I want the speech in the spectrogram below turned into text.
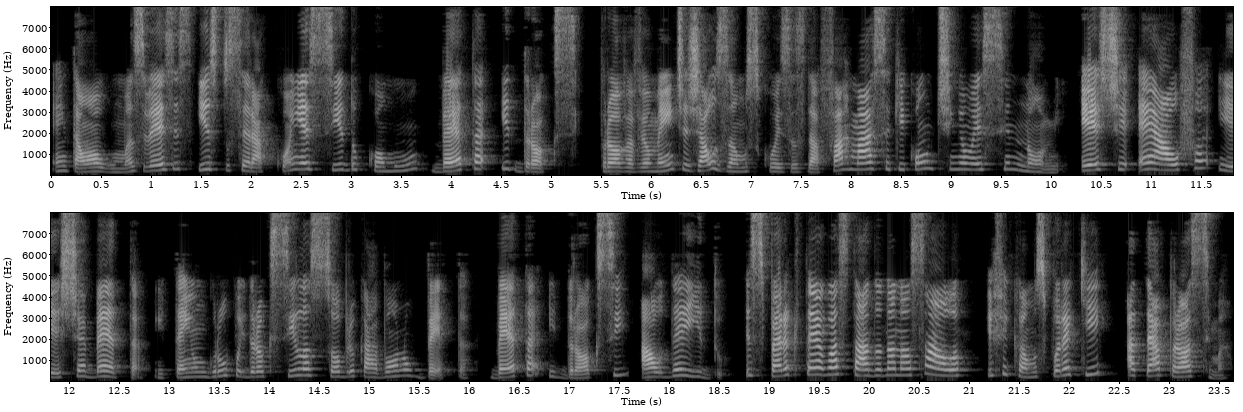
Então, algumas vezes, isto será conhecido como um beta-hidroxi. Provavelmente já usamos coisas da farmácia que continham esse nome. Este é alfa e este é beta, e tem um grupo hidroxila sobre o carbono beta, beta-hidroxialdeído. Espero que tenha gostado da nossa aula e ficamos por aqui. Até a próxima!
